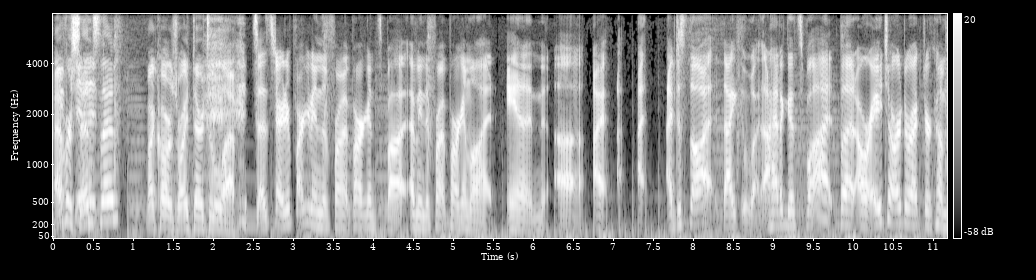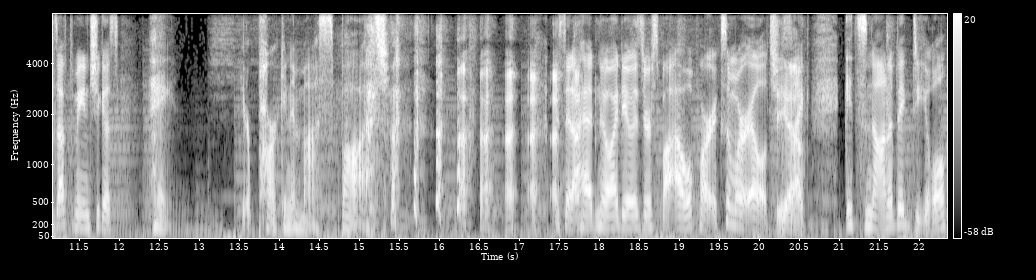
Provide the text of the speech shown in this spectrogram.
Ever You since then, my car's right there to the left. So I started parking in the front parking spot. I mean, the front parking lot, and uh, I, I, I just thought like I had a good spot. But our HR director comes up to me and she goes, "Hey, you're parking in my spot." I said, "I had no idea it was your spot. I will park somewhere else." She's Yeah. like, "It's not a big deal,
